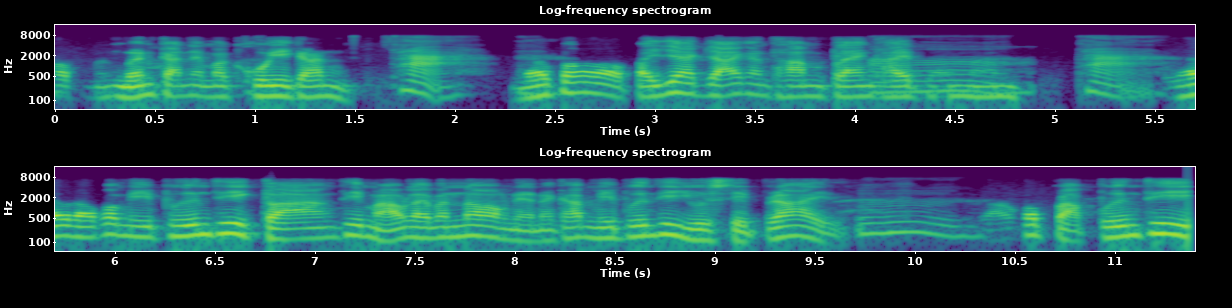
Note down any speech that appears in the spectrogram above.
ชอบเหมือนกันเนี่ยมาคุยกัน ค่ะแล้วก็ไปแยกย้ายกันทำแปลงใครแปลงมัน ค่ะ แล้วเราก็มีพื้นที่กลางที่มหาวิทยาลัยบ้านนอกเนี่ยนะครับมีพื้นที่อยู่สิบไร่ อืม เราก็ปรับพื้นที่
